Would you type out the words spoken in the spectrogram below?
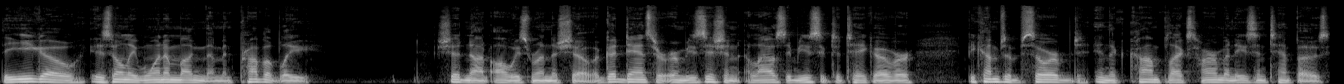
The ego is only one among them and probably should not always run the show. A good dancer or musician allows the music to take over, becomes absorbed in the complex harmonies and tempos,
